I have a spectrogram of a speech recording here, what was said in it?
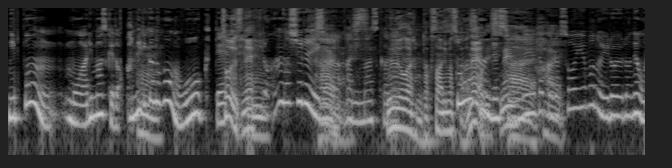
日本もありますけど、アメリカの方が多くて、うん、そうですね。いろんな種類がありますから。運用会社もたくさんありますからね。そうなんですよね。はい、だからそういうものをいろいろね、教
